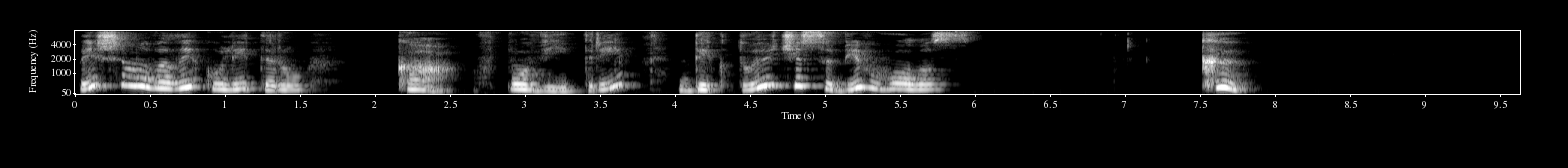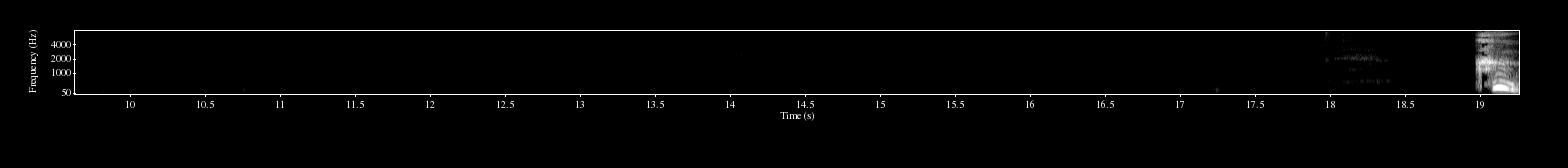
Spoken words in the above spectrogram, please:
Пишемо велику літеру К в повітрі, диктуючи собі вголос. К. К.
